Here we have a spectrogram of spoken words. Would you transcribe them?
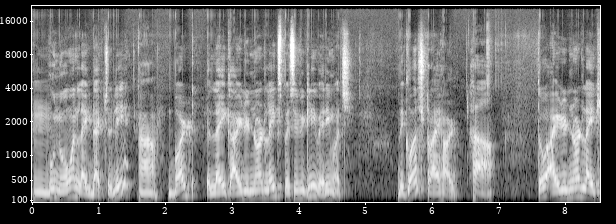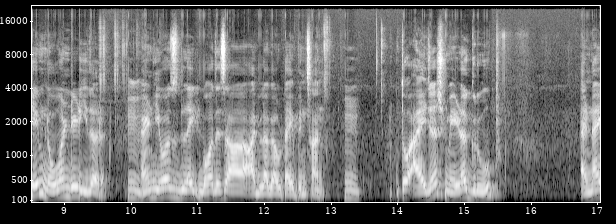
who no one liked actually, Huh. but like I did not like specifically very much because try hard. हाँ So I did not like him. No one did either, and he was like बहुत ऐसा आग लगाओ type इंसान. So I just made a group. And I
